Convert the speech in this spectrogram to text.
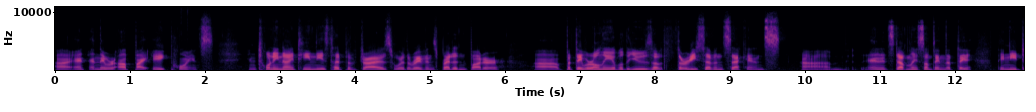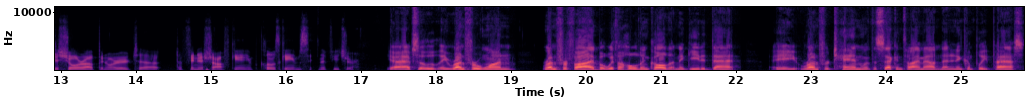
uh, and, and they were up by eight points. In 2019, these type of drives were the Ravens' bread and butter, uh, but they were only able to use up 37 seconds, um, and it's definitely something that they they need to shore up in order to to finish off game close games in the future. Yeah, absolutely. Run for one, run for five, but with a holding call that negated that. A run for 10 with the second time out, and then an incomplete pass.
